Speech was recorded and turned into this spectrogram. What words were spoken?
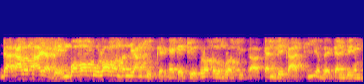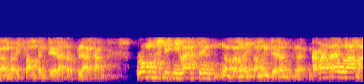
Enggak kalau saya deh, umpama kula wonten yang juga, kayak duit kula tolong puluh juta, kan dia kaji, ambek kan dia ngembang Islam di daerah terbelakang. Lo mesti nilai sing ngembang Islam di daerah terbelakang, karena saya ulama.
